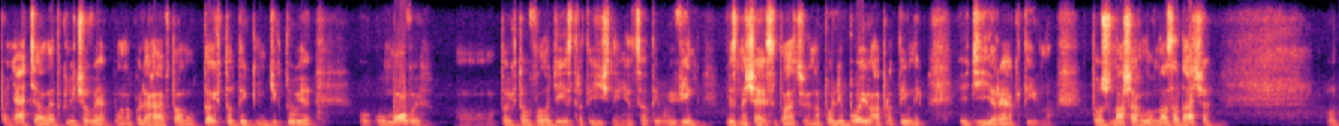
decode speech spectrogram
поняття, але ключове. Воно полягає в тому, той, хто дик- диктує умови, той, хто володіє стратегічною ініціативою, він визначає ситуацію на полі бою, а противник діє реактивно. Тож наша головна задача от,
